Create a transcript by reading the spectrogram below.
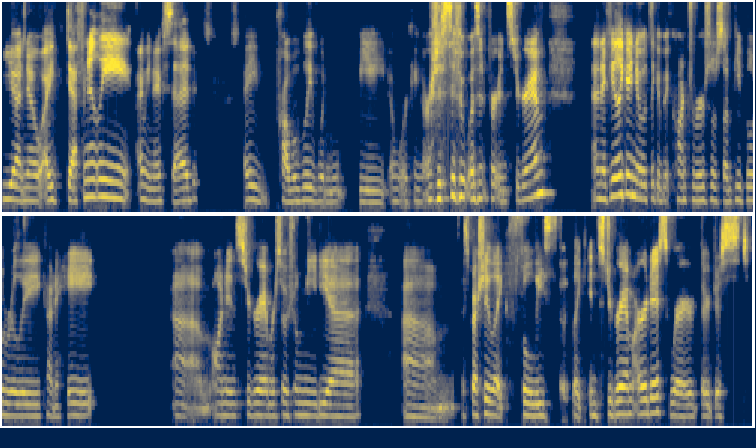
Yeah, no, I definitely, I mean, I've said I probably wouldn't be a working artist if it wasn't for Instagram. And I feel like I know it's like a bit controversial. Some people really kind of hate um, on Instagram or social media, um, especially like fully like Instagram artists where they're just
